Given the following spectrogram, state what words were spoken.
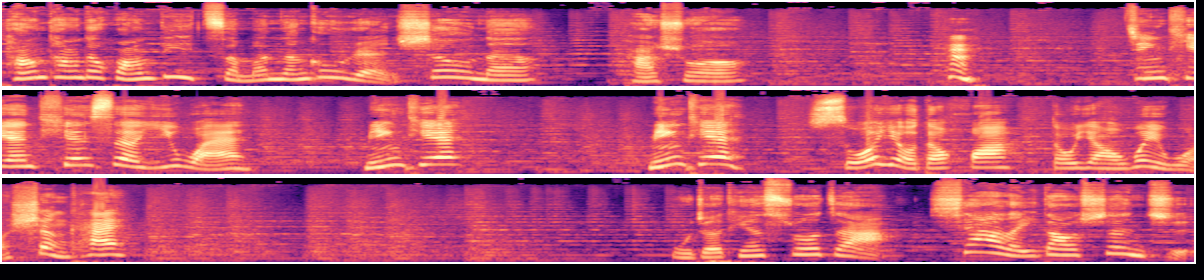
堂堂的皇帝怎么能够忍受呢？他说：“哼，今天天色已晚，明天。”明天，所有的花都要为我盛开。武则天说着啊，下了一道圣旨，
